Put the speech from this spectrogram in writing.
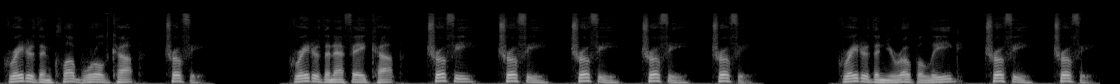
Greater than Club World Cup, Trophy. Greater than FA Cup, Trophy, Trophy, Trophy, Trophy, Trophy. Greater than Europa League, Trophy, Trophy.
